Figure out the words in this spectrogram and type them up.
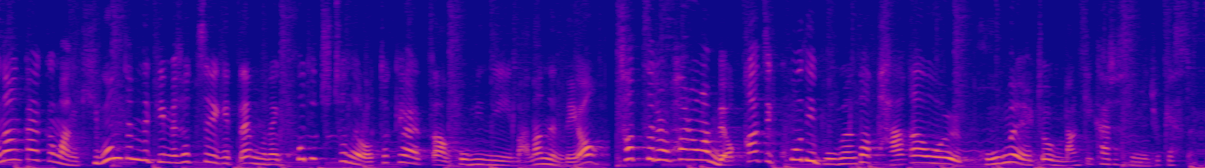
무난 깔끔한 기본템 느낌의 셔츠이기 때문에 코디 추천을 어떻게 할까 고민이 많았는데요. 셔츠를 활용한 몇 가지 코디 보면서 다가올 봄을 좀 만끽하셨으면 좋겠어요.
